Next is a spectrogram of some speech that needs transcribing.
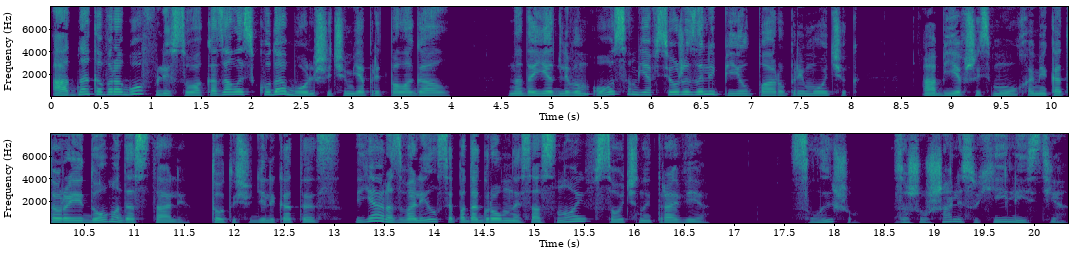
Однако врагов в лесу оказалось куда больше, чем я предполагал. Надоедливым осом я все же залепил пару примочек. Объевшись мухами, которые и дома достали, тот еще деликатес, я развалился под огромной сосной в сочной траве. Слышу, зашуршали сухие листья.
